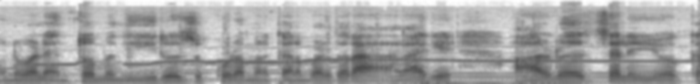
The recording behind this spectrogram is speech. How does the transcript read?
ఉన్నవాళ్ళు ఎంతోమంది ఈ రోజు కూడా మనకు కనబడతారు. అలాగే అరుణాచలం యొక్క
